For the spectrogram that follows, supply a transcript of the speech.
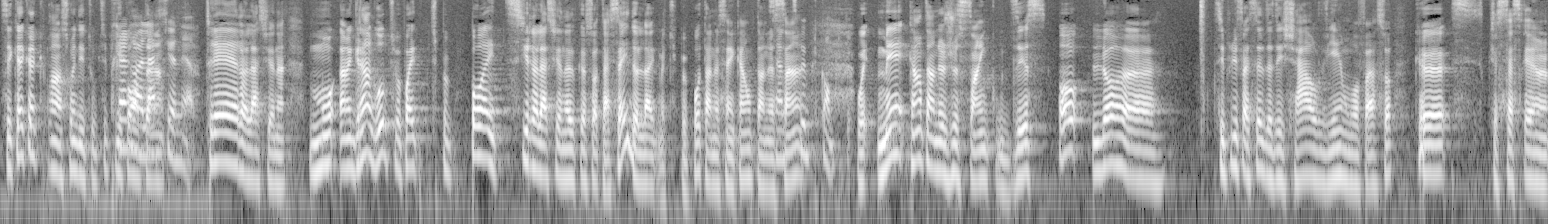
C'est quelqu'un qui prend soin des tout petits, puis Très relationnel. Très relationnel. Moi, un grand groupe, tu peux pas être, tu peux pas être si relationnel que ça. Tu essaies de l'être, mais tu peux pas. Tu en as 50, tu en as 100. C'est un petit peu plus compliqué. Oui, mais quand tu en as juste 5 ou 10, oh, là, euh, c'est plus facile de dire Charles, viens, on va faire ça, que, que ça serait un,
